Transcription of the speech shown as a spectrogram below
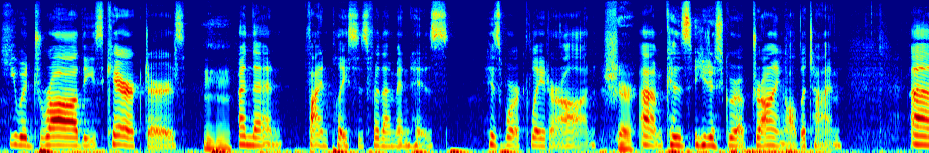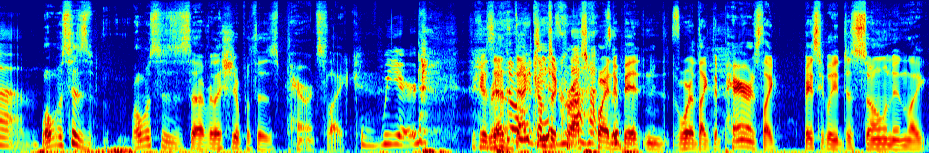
he would draw these characters hmm and then find places for them in his his work later on. Sure. Because he just grew up drawing all the time. Um, What was his What was his uh, relationship with his parents like? weird. Because Really? that, that comes across quite a bit, and where like the parents like basically disown and like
